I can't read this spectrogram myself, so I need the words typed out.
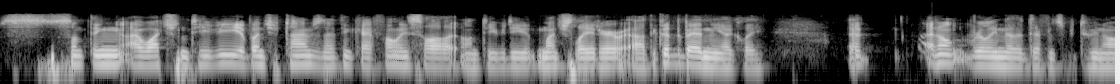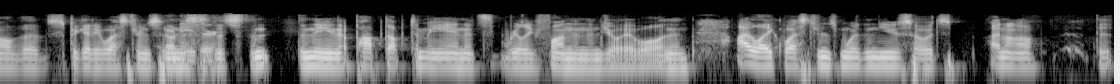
something I watched on TV a bunch of times, and I think I finally saw it on DVD much later. Uh, the Good, the Bad, and the Ugly. I don't really know the difference between all the spaghetti westerns, and Don't this either. it's the, the name that popped up to me, and it's really fun and enjoyable. And I like westerns more than you, so it's I don't know if that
